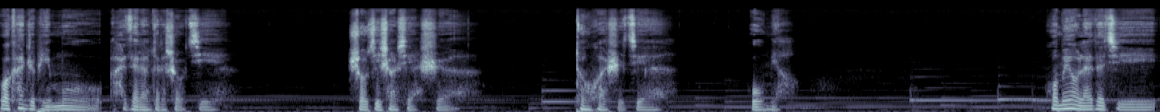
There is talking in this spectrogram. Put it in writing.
我看着屏幕还在亮着的手机，手机上显示通话时间五秒。我没有来得及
